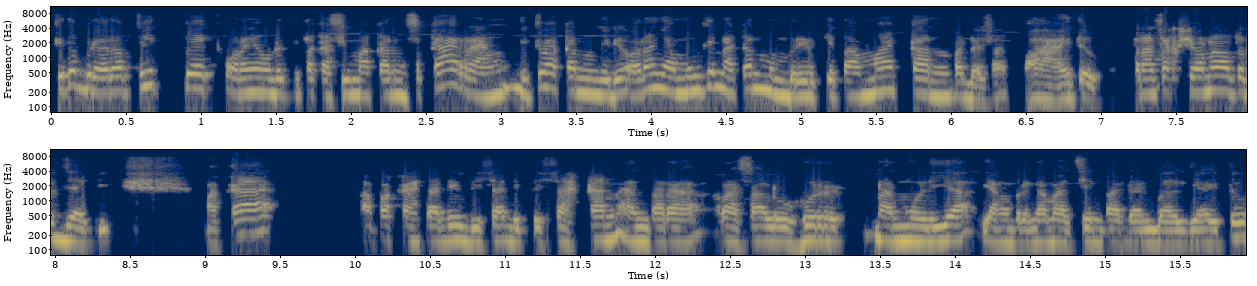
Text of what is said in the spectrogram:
Kita berharap feedback orang yang udah kita kasih makan sekarang itu akan menjadi orang yang mungkin akan memberi kita makan pada saat wah itu transaksional terjadi. Maka apakah tadi bisa dipisahkan antara rasa luhur nan mulia yang bernama cinta dan bahagia itu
